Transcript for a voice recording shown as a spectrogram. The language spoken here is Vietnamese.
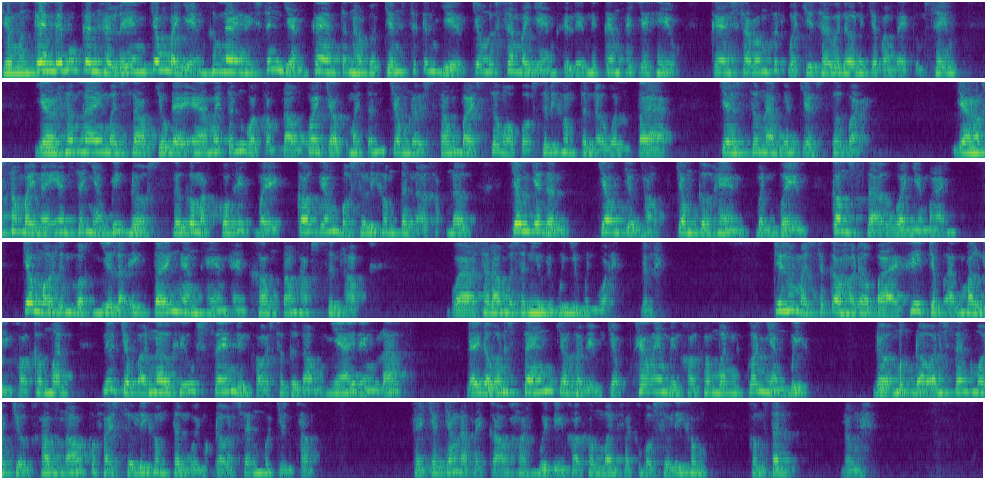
Chào mừng các em đến với kênh Thầy Liêm. Trong bài giảng hôm nay, thầy xin dẫn các em tinh học lớp chính sức kinh diệu. Trong lúc xem bài giảng, thầy Liêm để các em hãy giới hiểu Các em sao bấm thích và chia sẻ video này cho bạn bè cùng xem. Giờ hôm nay mình sẽ học chủ đề A máy tính và cộng đồng vai trò của máy tính trong đời sống bài số 1 bộ xử lý thông tin ở quanh ta. Trang số 5 đến trang số 7. Giờ học xong bài này em sẽ nhận biết được sự có mặt của thiết bị có gắn bộ xử lý thông tin ở khắp nơi, trong gia đình, trong trường học, trong cửa hàng, bệnh viện, công sở và nhà máy trong mỗi lĩnh vực như là y tế, ngân hàng, hàng không, toán học, sinh học. Và sau đó mình sẽ nêu được với nhiều minh họa được này. Chứ không mà sẽ câu hỏi đầu bài khi chụp ảnh bằng điện thoại không minh nếu chụp ở nơi thiếu sáng điện thoại sẽ tự động nháy đèn led để đủ ánh sáng cho thời điểm chụp. Theo em điện thoại không minh có nhận biết được mức độ ánh sáng của môi trường không? Nó có phải xử lý thông tin về mức độ ánh sáng của môi trường không? Thì chắc chắn là phải có thôi. Quyền điện thoại không minh phải có bộ xử lý không thông tin. Đúng này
